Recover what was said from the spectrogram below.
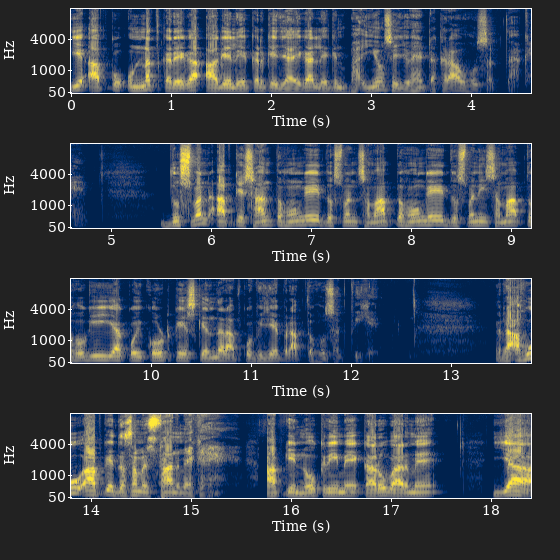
ये आपको उन्नत करेगा, आगे लेकर के जाएगा, लेकिन भाइयों से जो है टकराव हो सकता है। दुश्मन आपके शांत होंगे, दुश्मन समाप्त होंगे, दुश्मनी समाप्त होगी या कोई कोर्ट केस के अंदर आपको विजय प्राप्त हो सकती है। राहु आपके दसम स्थान में है। आपकी नौकरी में, कारोबार में, या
